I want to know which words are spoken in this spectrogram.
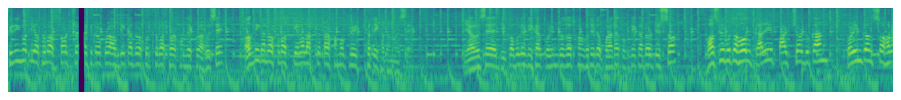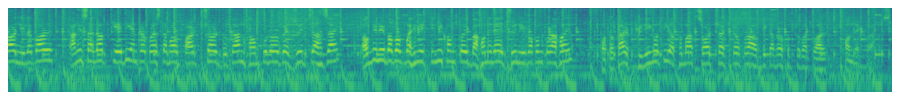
ফিৰিঙতি অথবা শ্বৰ্ট চাৰ্কিটৰ পৰা অগ্নিকাণ্ডৰ সূত্ৰপাত হোৱাৰ সন্দেহ কৰা হৈছে। অগ্নিকাণ্ডৰ ফলত কেইবালাখ টকাৰ সামগ্ৰীৰ ক্ষতিসাধন হৈছে। এয়া হৈছে দীপাৱলীৰ নিশা কৰিমগঞ্জত সংঘটিত ভয়ানক অগ্নিকাণ্ডৰ দৃশ্য। ভস্মীভূত হ'ল গাড়ীৰ পাৰ্টছৰ দোকান। কৰিমগঞ্জ চহৰৰ নীলগড় কানিচাইলত কে ডি এণ্টাৰপ্ৰাইজ নামৰ পাৰ্টছৰ দোকান সম্পূৰ্ণৰূপে জুইত জাহ যায়। অগ্নি নিৰ্বাপক বাহিনীৰ তিনিখনকৈ বাহনেৰে জুই নিৰ্বাপন কৰা হয়। ফটকাৰ ফিৰিঙতি অথবা শ্বৰ্ট চাৰ্কিটৰ পৰা অগ্নিকাণ্ডৰ সূত্ৰপাত হোৱাৰ সন্দেহ কৰা হৈছে।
